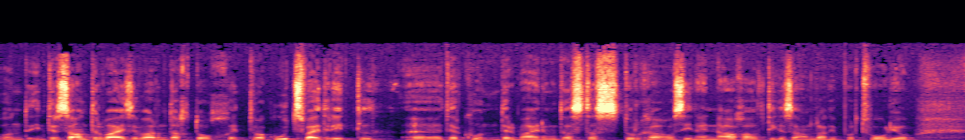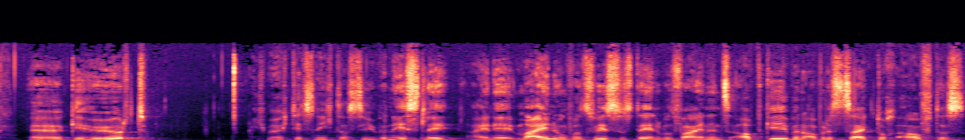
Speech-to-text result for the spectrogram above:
Und interessanterweise waren doch, doch etwa gut zwei Drittel äh, der Kunden der Meinung, dass das durchaus in ein nachhaltiges Anlageportfolio äh, gehört. Ich möchte jetzt nicht, dass Sie über Nestle eine Meinung von Swiss Sustainable Finance abgeben, aber es zeigt doch auf, dass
